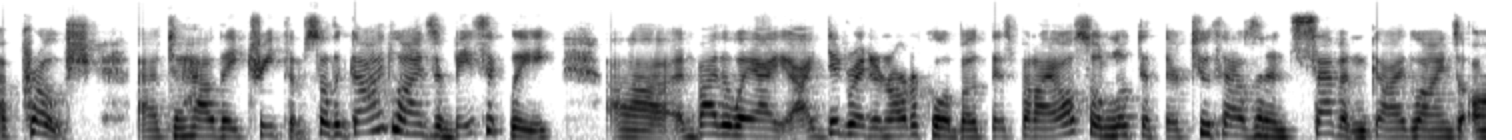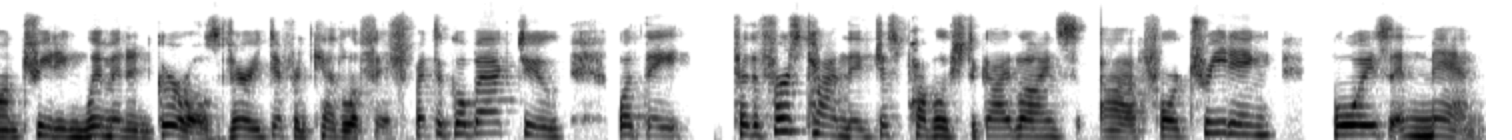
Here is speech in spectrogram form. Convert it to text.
approach uh, to how they treat them. So the guidelines are basically, uh, and by the way, I, I did write an article about this, but I also looked at their 2007 guidelines on treating women and girls. Very different kettle of fish. But to go back to what they for the first time, they've just published guidelines uh, for treating boys and men.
